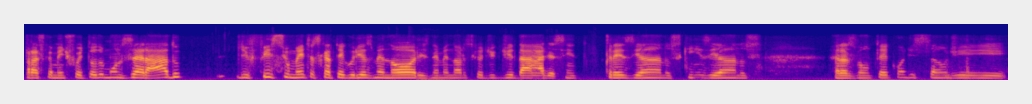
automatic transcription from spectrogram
Praticamente foi todo mundo zerado dificilmente as categorias menores, né, menores que eu digo de idade, assim, 13 anos, 15 anos, elas vão ter condição de,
